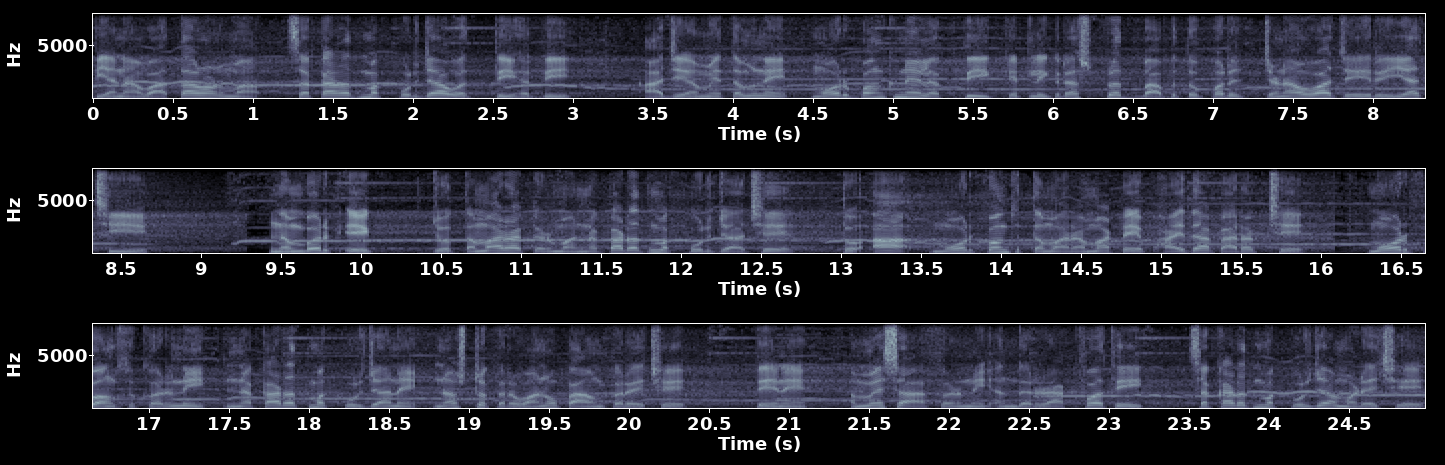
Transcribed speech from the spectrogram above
ત્યાંના વાતાવરણમાં સકારાત્મક ઊર્જા વધતી હતી. આજે અમે તમને મોરપંખને લગતી કેટલીક રસપ્રદ બાબતો પર જણાવવા જઈ રહ્યા છીએ. નંબર એક, જો તમારા ઘરમાં નકારાત્મક ઊર્જા છે, તો આ મોરપંખ તમારા માટે ફાયદાકારક છે. મોરપંખ ઘરની નકારાત્મક ઉર્જાને નષ્ટ કરવાનું કામ કરે છે. તેને હંમેશા ઘરની અંદર રાખવાથી સકારાત્મક ઊર્જા મળે છે.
